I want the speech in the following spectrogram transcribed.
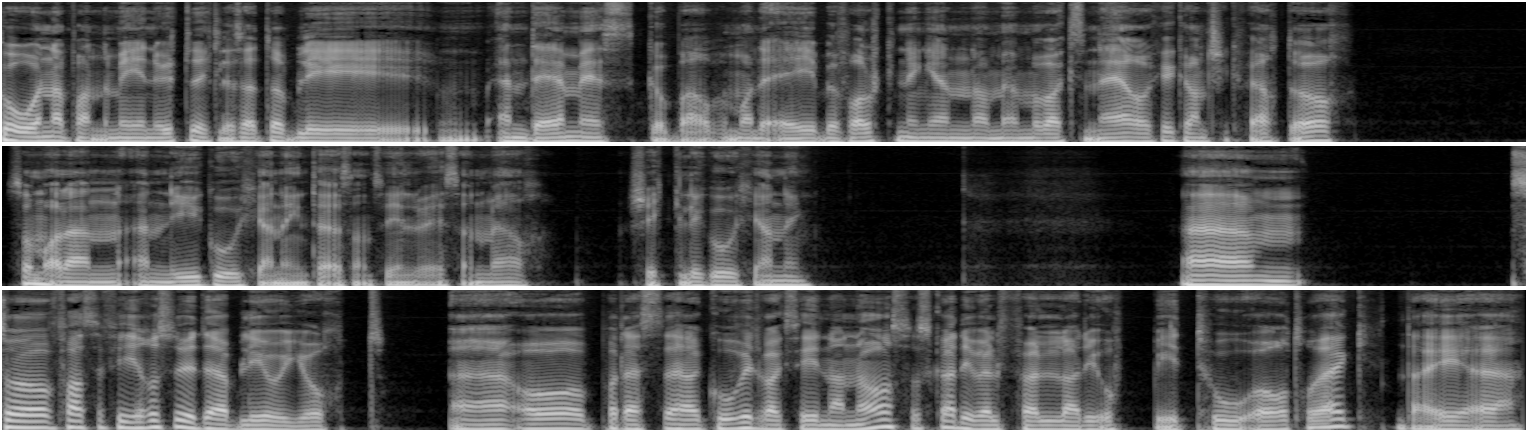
koronapandemien utvikler seg til å bli endemisk og bare på en måte er i befolkningen, og vi må vaksinere oss kanskje hvert år, så må det en, en ny godkjenning til, sannsynligvis, en mer skikkelig godkjenning. Um, så fase fire-studier blir jo gjort og på disse her covid-vaksinene nå, så skal de vel følge de opp i to år, tror jeg. De eh,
